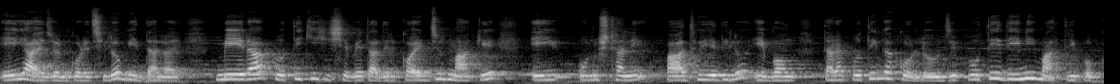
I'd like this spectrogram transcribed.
এই আয়োজন করেছিল বিদ্যালয়। মেয়েরা প্রতীকী হিসেবে তাদের কয়েকজন মাকে এই অনুষ্ঠানে পা ধুয়ে দিল এবং তারা প্রতিজ্ঞা করল যে প্রতিদিনই মাতৃপক্ষ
